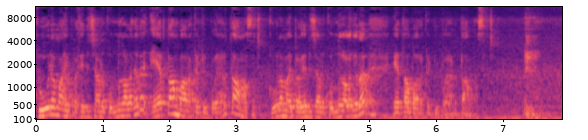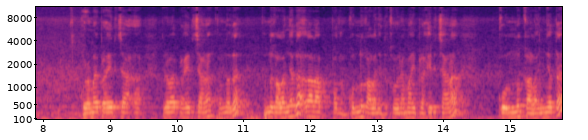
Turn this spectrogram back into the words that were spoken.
ക്രൂരമായി പ്രഹരിച്ചാണ് കൊന്നുകളഞ്ഞത്? ഏത്താം പാറക്കെട്ടിൽ പോയാണ് താമസിച്ചത്. ക്രൂരമായി പ്രഹരിച്ചാണ് കൊന്നുകളഞ്ഞത്? ഏത്താം പാറക്കെട്ടിൽ പോയാണ് താമസിച്ചത്. ക്രൂരമായി പ്രഹരിച്ച ക്രൂരമായി പ്രഹരിച്ചാണ് കൊന്നത് കൊന്നു കളഞ്ഞത് അതാണ് ആ പദം. കൊന്നു കളഞ്ഞത് ക്രൂരമായി പ്രഹരിച്ചാണ് കൊന്നു കളഞ്ഞത്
